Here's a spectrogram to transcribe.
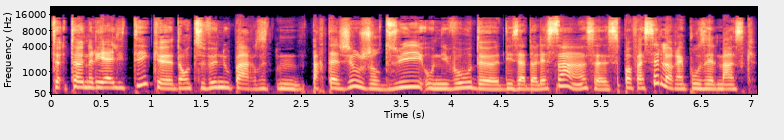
tu as une réalité que dont tu veux nous par- partager aujourd'hui au niveau de, des adolescents. Hein? C'est pas facile de leur imposer le masque.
